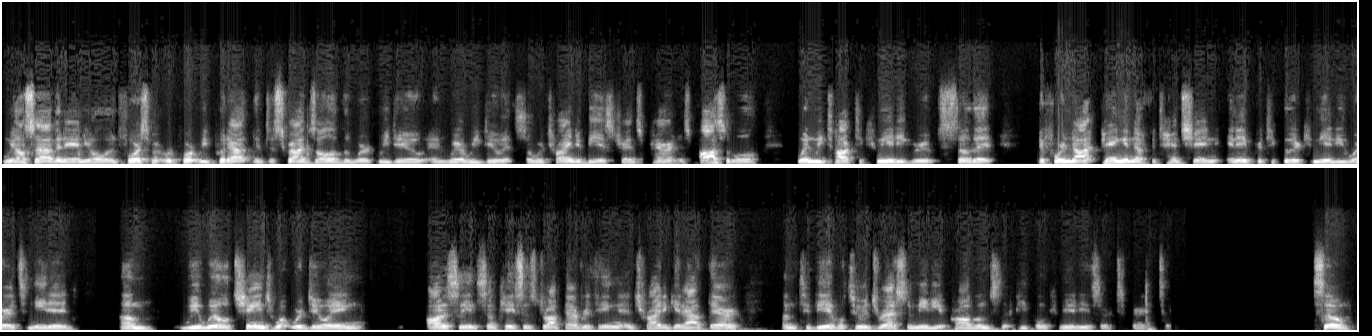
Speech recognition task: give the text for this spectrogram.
We also have an annual enforcement report we put out that describes all of the work we do and where we do it. So we're trying to be as transparent as possible when we talk to community groups so that if we're not paying enough attention in a particular community where it's needed, um, we will change what we're doing. Honestly, in some cases, drop everything and try to get out there um, to be able to address immediate problems that people and communities are experiencing. So,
